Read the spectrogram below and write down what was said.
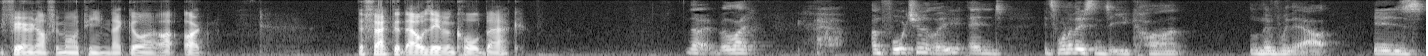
fair enough in my opinion. That guy, I, like the fact that that was even called back. No, but like, unfortunately, and it's one of those things that you can't live without. Is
